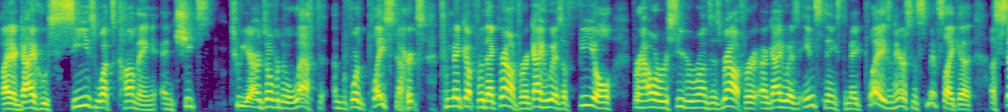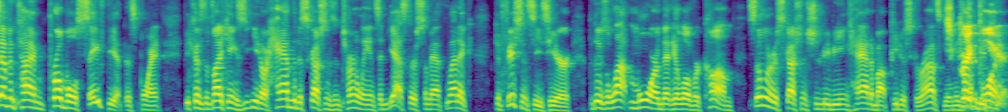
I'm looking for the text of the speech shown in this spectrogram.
by a guy who sees what's coming and cheats two yards over to the left uh, before the play starts to make up for that ground. For a guy who has a feel for how a receiver runs his route, for a guy who has instincts to make plays. And Harrison Smith's like a, a seven time Pro Bowl safety at this point because the Vikings, you know, had the discussions internally and said, yes, there's some athletic deficiencies here, but there's a lot more that he'll overcome. Similar discussions should be being had about Peter Skoronski. It's a great point.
